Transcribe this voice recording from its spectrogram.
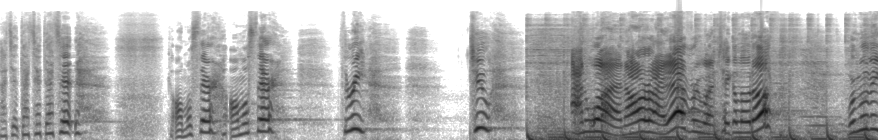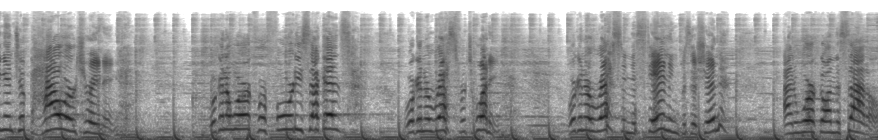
That's it, that's it, that's it. Almost there, almost there. Three, two, and one. All right, everyone, take a load off. We're moving into power training. We're gonna work for 40 seconds. We're gonna rest for 20. We're gonna rest in the standing position and work on the saddle.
